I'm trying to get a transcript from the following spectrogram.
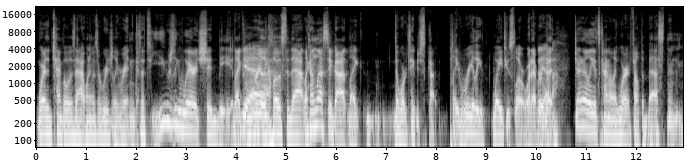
where the tempo was at when it was originally written because that's usually where it should be, like Yeah. really close to that. Like unless it got like the work tape just got played really way too slow or whatever, yeah. but generally it's kind of like where it felt the best and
